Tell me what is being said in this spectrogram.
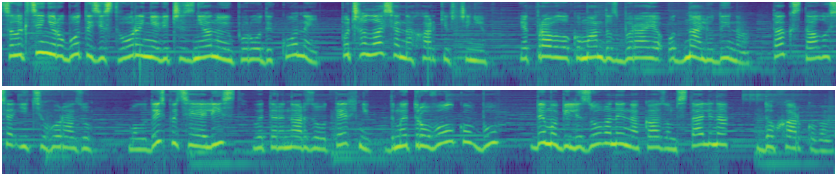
Селекційні роботи зі створення вітчизняної породи коней почалася на Харківщині. Як правило, команду збирає одна людина. Так сталося і цього разу. Молодий спеціаліст, ветеринар-зоотехнік Дмитро Волков був демобілізований наказом Сталіна до Харкова.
